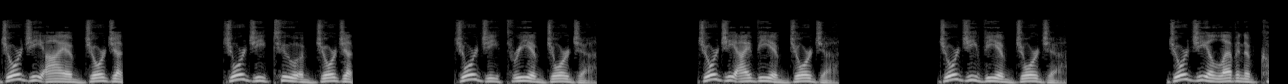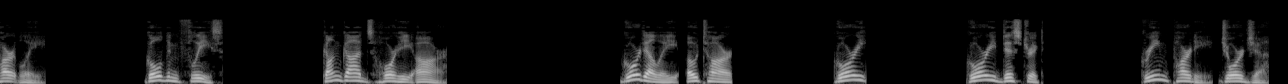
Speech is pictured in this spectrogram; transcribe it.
Georgi I of Georgia. Georgi II of Georgia. Georgi III of Georgia. Georgi IV of Georgia. Georgi V of Georgia Georgi XI of Kartli. Golden Fleece. Gongads Horhi R. Gordeli, Otar. Gori. Gori District. Green Party Georgia.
